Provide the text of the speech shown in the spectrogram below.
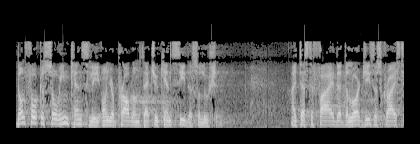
don't focus so intensely on your problems that you can't see the solution. I testify that the Lord Jesus Christ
